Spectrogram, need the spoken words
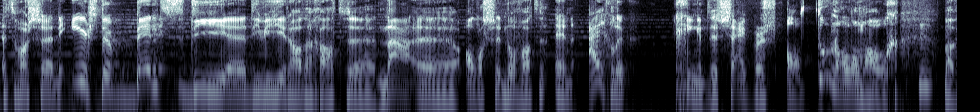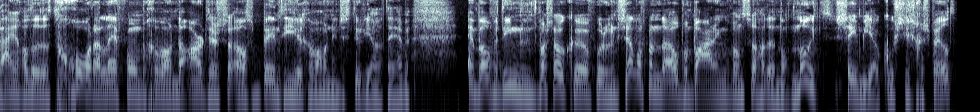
Het was de eerste band die, die we hier hadden gehad. na alles en nog wat. En eigenlijk gingen de cijfers al toen al omhoog. Hm. Maar wij hadden het gore lef om gewoon de arters als band hier gewoon in de studio te hebben. En bovendien, het was ook voor hunzelf een openbaring. Want ze hadden nog nooit semi-akoestisch gespeeld.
